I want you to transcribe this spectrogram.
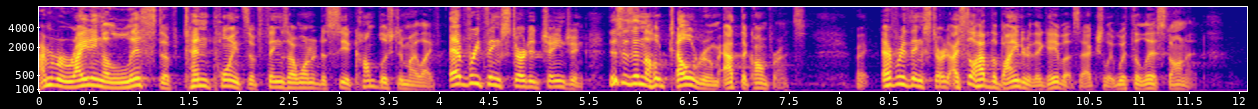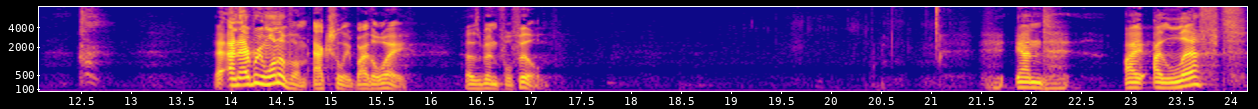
I remember writing a list of 10 points of things I wanted to see accomplished in my life. Everything started changing. This is in the hotel room at the conference. Right? Everything started. I still have the binder they gave us, actually, with the list on it. and every one of them, actually, by the way, has been fulfilled. and I, I left.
